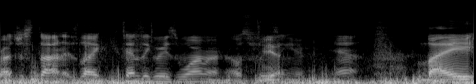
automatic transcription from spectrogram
Rajasthan is like 10 degrees warmer. I was freezing yeah. here. Yeah. भाई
